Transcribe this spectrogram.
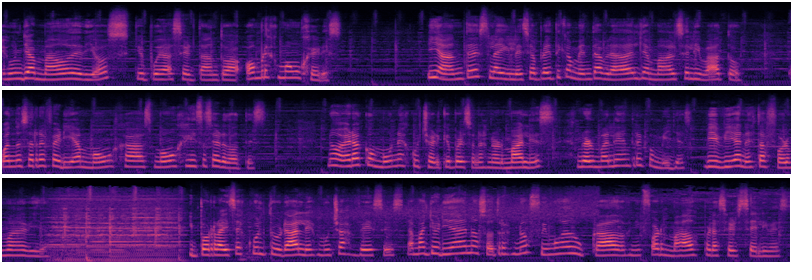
es un llamado de Dios que puede hacer tanto a hombres como a mujeres. Y antes la iglesia prácticamente hablaba del llamado al celibato, cuando se refería a monjas, monjes y sacerdotes. No era común escuchar que personas normales, normales entre comillas, vivían esta forma de vida. Y por raíces culturales muchas veces la mayoría de nosotros no fuimos educados ni formados para ser célibes.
